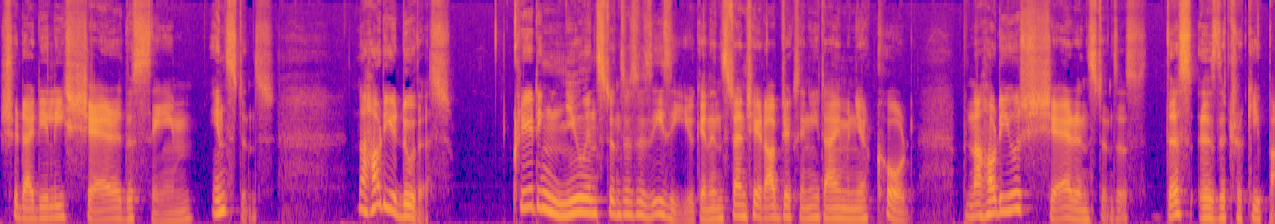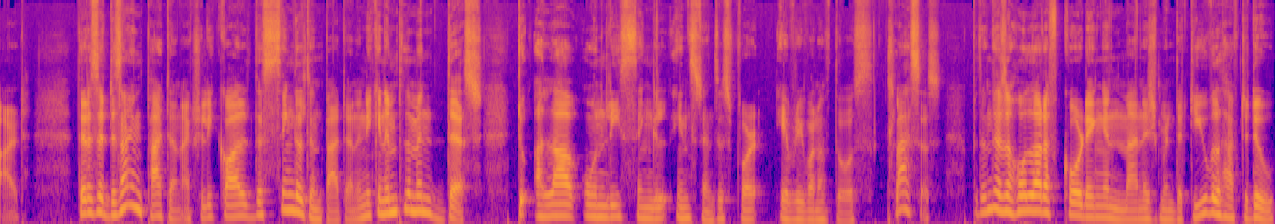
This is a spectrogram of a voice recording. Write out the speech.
should ideally share the same instance. Now, how do you do this? Creating new instances is easy. You can instantiate objects anytime in your code. But now how do you share instances? This is the tricky part. there is a design pattern actually called the singleton pattern, and you can implement this to allow only single instances for every one of those classes. But then there's a whole lot of coding and management that you will have to do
